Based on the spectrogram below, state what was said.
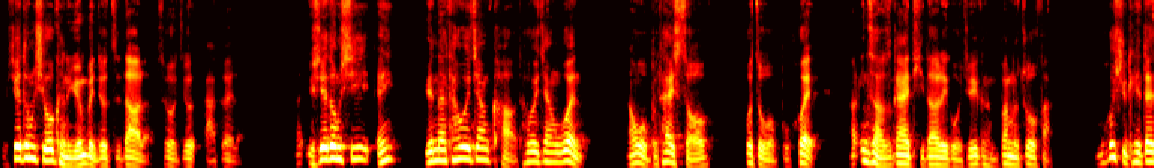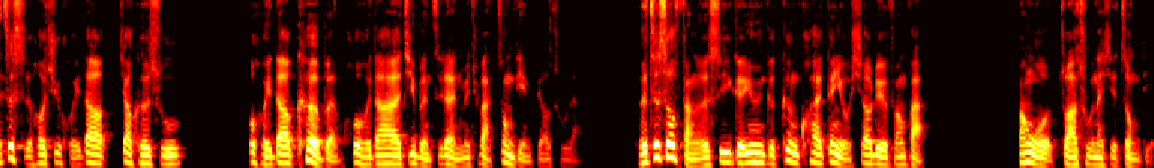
有些东西我可能原本就知道了，所以我就答对了。那有些东西，哎，原来他会这样考，他会这样问，然后我不太熟，或者我不会。然后胤丞老师刚才提到了一个，我觉得一个很棒的做法，我们或许可以在这时候去回到教科书，或回到课本，或回到他的基本资料里面去把重点标出来。可是这时候反而是一个用一个更快、更有效率的方法，帮我抓出那些重点，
